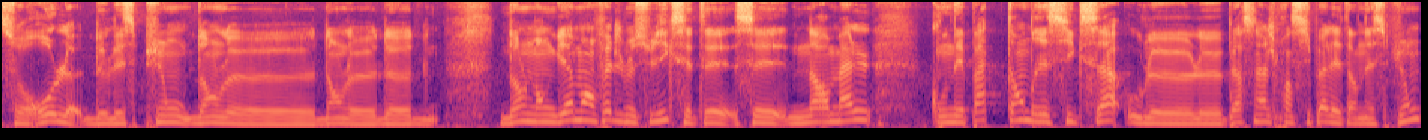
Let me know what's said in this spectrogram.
ce rôle de l'espion dans le, dans, le, dans le manga, moi, en fait, je me suis dit que c'était, c'est normal qu'on n'ait pas tant de récits que ça où le, le personnage principal est un espion.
